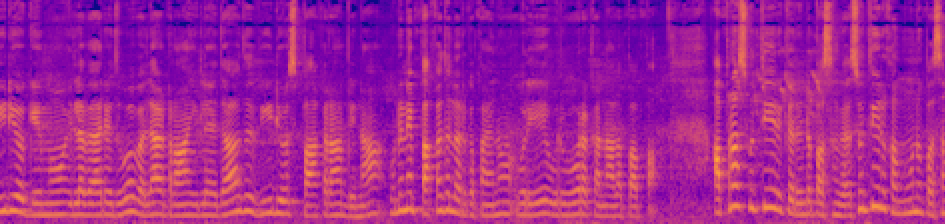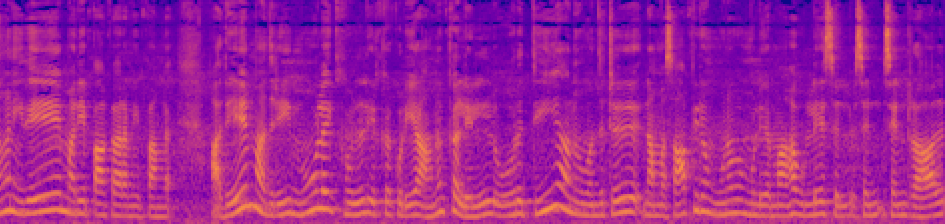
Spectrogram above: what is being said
வீடியோ கேமோ இல்லை வேறு எதுவோ விளையாடுறான் இல்லை ஏதாவது வீடியோஸ் பார்க்குறான் அப்படின்னா உடனே பக்கத்தில் இருக்க பையனும் ஒரே ஒரு ஓர கண்ணால் பார்ப்பான். அப்புறம் சுற்றி இருக்க ரெண்டு பசங்க சுற்றி இருக்க மூணு பசங்க இதே மாதிரியே பார்க்க ஆரம்பிப்பாங்க. அதே மாதிரி மூளைக்குள் இருக்கக்கூடிய அணுக்களில் ஒரு தீய அணு வந்துட்டு நம்ம சாப்பிடும் உணவு மூலியமாக உள்ளே செல் சென்றால்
